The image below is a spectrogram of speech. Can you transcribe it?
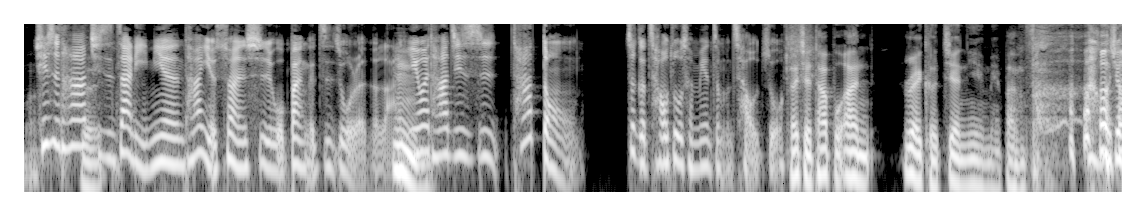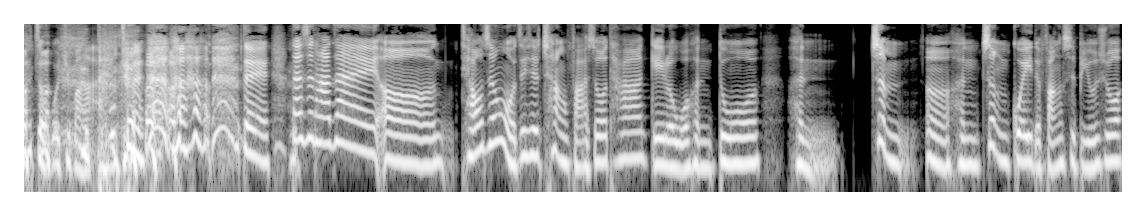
嘛。其实他其实，在里面他也算是我半个制作人的啦，嗯因为他其实是他懂这个操作层面怎么操作，而且他不按瑞克见，你也没办法。我就要走过去帮他按。对 对，但是他在呃调整我这些唱法的时候，他给了我很多很正嗯、很正规的方式，比如说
